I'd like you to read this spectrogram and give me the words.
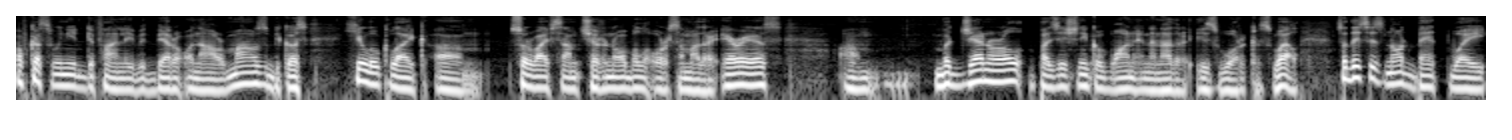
Of course, we need to define a little bit better on our mouse because he look like um, survive some Chernobyl or some other areas. Um, but general positioning of one and another is work as well. So this is not bad way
